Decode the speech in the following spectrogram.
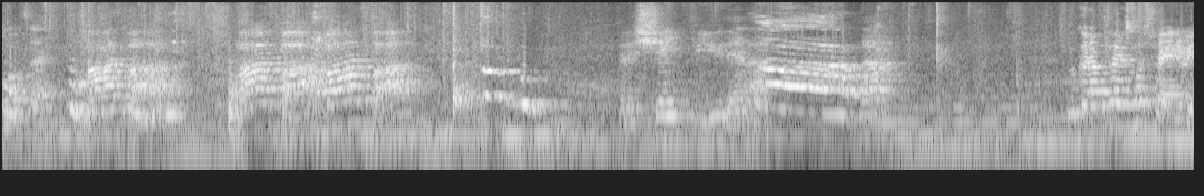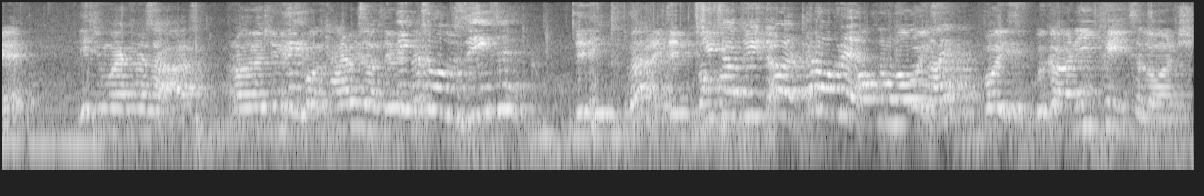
Water. Mars bar. Bar. A shape for you there, ah! lad. Now, we've got a personal trainer here. Eh? He's been working as hard. And all you're doing is putting calories on doing He told us to eat it. Did he? No, he didn't. Did you tell him to eat? Get over there. Off and roll, mate. Boys, boys, we've got an EP to launch.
